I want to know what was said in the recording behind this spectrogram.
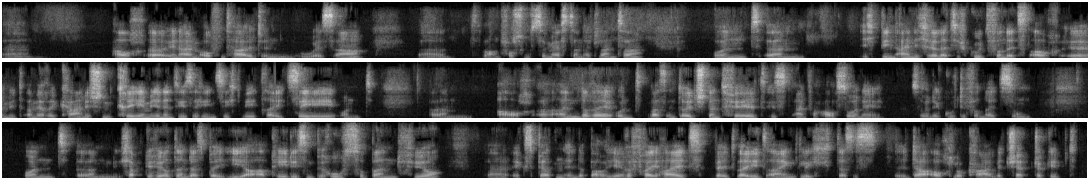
Ähm, auch äh, in einem Aufenthalt in den USA. Äh, das war ein Forschungssemester in Atlanta. Und ähm, ich bin eigentlich relativ gut vernetzt, auch äh, mit amerikanischen Gremien in dieser Hinsicht, W3C und ähm, auch äh, andere. Und was in Deutschland fehlt, ist einfach auch so eine, so eine gute Vernetzung. Und ähm, ich habe gehört dann, dass bei IAHP, diesem Berufsverband für Experten in der Barrierefreiheit weltweit eigentlich, dass es äh, da auch lokale Chapter gibt.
